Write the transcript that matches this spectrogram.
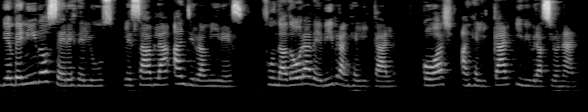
Bienvenidos seres de luz, les habla Angie Ramírez, fundadora de Vibra Angelical, coach angelical y vibracional.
